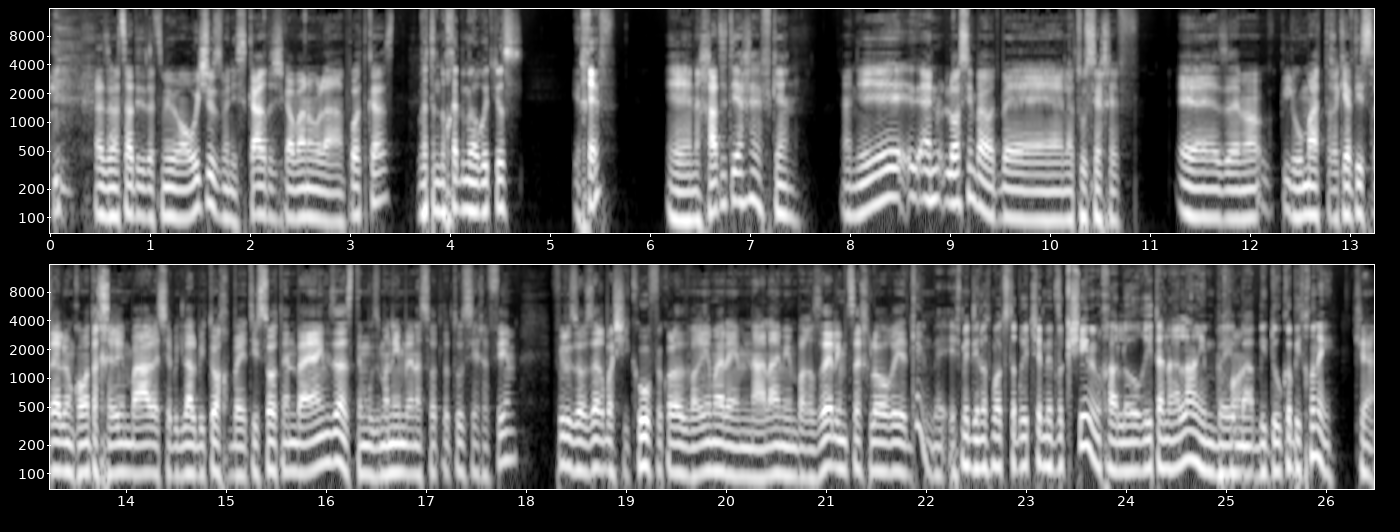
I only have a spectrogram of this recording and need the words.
אז מצאתי את עצמי במאוריציוס ונזכרתי שקבענו לפודקאסט. ואתה נוחת במאוריציוס יחף? אה, נחתתי יחף, כן. אני, אין, לא עושים בעיות בלטוס יחף. אה, זה לעומת רכבת ישראל במקומות אחרים בארץ שבגלל ביטוח בטיסות אין בעיה עם זה, אז אתם מוזמנים לנסות לטוס יחפים. אפילו זה עוזר בשיקוף וכל הדברים האלה עם נעליים עם ברזל אם צריך להוריד. כן, יש מדינות כמו ארצות הברית שמבקשים ממך להוריד את הנעליים נכון. בבידוק הביטחוני, כן.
